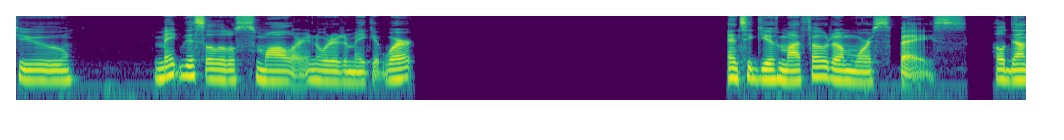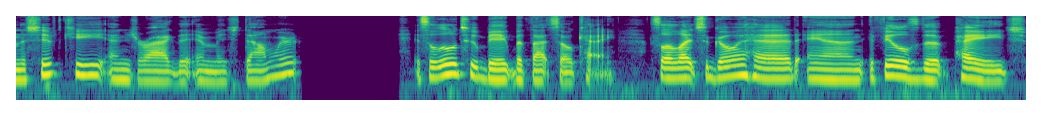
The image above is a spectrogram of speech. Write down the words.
to make this a little smaller in order to make it work and to give my photo more space. Hold down the shift key and drag the image downward. It's a little too big, but that's okay. So let's go ahead and it fills the page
